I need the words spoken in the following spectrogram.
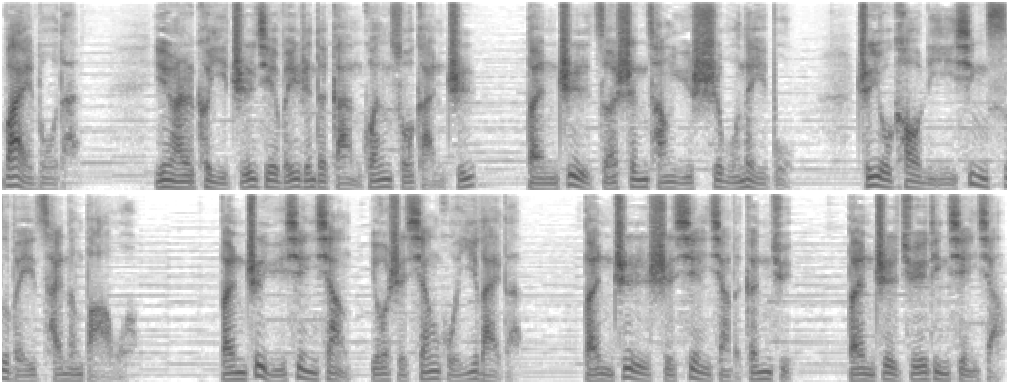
外露的，因而可以直接为人的感官所感知；本质则深藏于事物内部，只有靠理性思维才能把握。本质与现象又是相互依赖的，本质是现象的根据，本质决定现象，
